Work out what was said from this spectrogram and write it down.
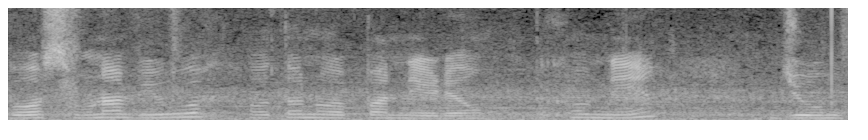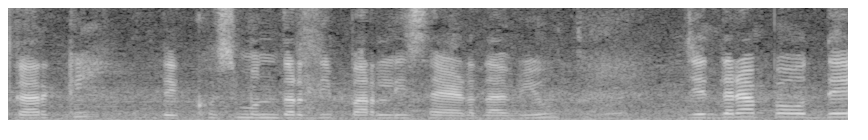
ਬਹੁਤ ਸੋਹਣਾ ਵਿਊ ਆ। ਉਹ ਤੁਹਾਨੂੰ ਆਪਾਂ ਨੇੜਿਓਂ ਦਿਖਾਉਨੇ ਆ। ਜ਼ੂਮ ਕਰਕੇ। ਦੇਖੋ ਸਮੁੰਦਰ ਦੀ ਪਰਲੀ ਸਾਈਡ ਦਾ ਵਿਊ ਜਿੱਧਰ ਆਪਾਂ ਉਹਦੇ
